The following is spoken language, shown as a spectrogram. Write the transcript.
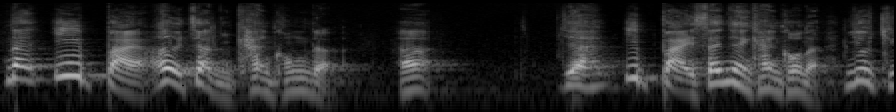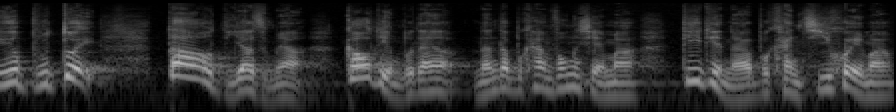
那一百二叫你看空的啊？呀，一百三件看空的，你又觉得不对，到底要怎么样？高点不单难道不看风险吗？低点难道不看机会吗？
